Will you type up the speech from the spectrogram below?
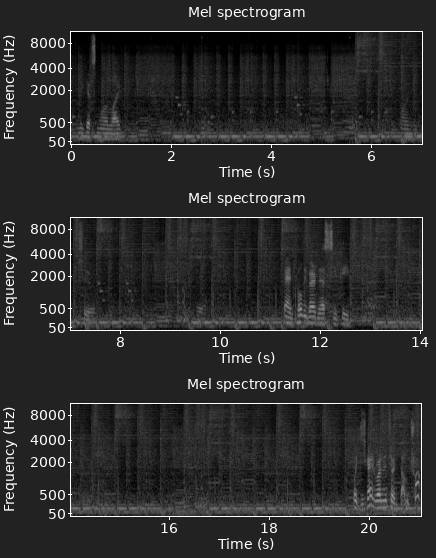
Let me get some more life. One, two. Man, totally better than SCP. Wait, did you guys run into a dump truck?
